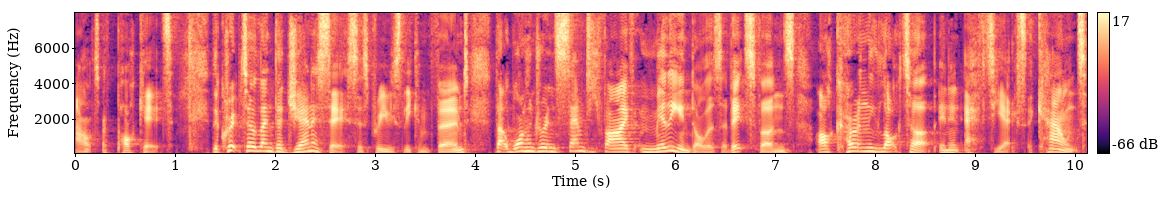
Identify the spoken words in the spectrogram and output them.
out of pocket. The crypto lender Genesis has previously confirmed that $175 million of its funds are currently locked up in an FTX account.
